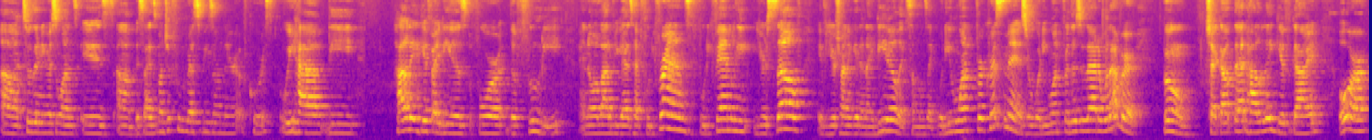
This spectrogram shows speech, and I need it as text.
uh, two of the newest ones is um, besides a bunch of food recipes on there, of course, we have the holiday gift ideas for the foodie I know a lot of you guys have foodie friends, foodie family, yourself. If you're trying to get an idea, like someone's like, what do you want for Christmas? Or what do you want for this or that or whatever? Boom, check out that holiday gift guide or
